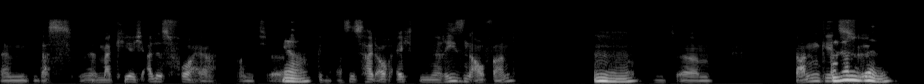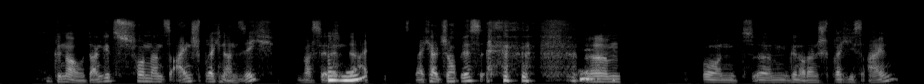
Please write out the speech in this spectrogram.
Ähm, das äh, markiere ich alles vorher. Und äh, Ja. genau, das ist halt auch echt ein Riesenaufwand. Mhm. Und ähm, dann geht's, äh, Wahnsinn. genau, dann geht's schon ans Einsprechen an sich, was ja der Mhm. eigentliche Sprecherjob ist. ähm, und ähm, genau, dann spreche ich es ein.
